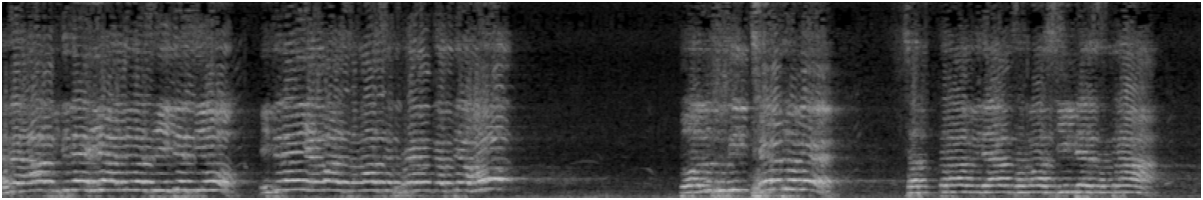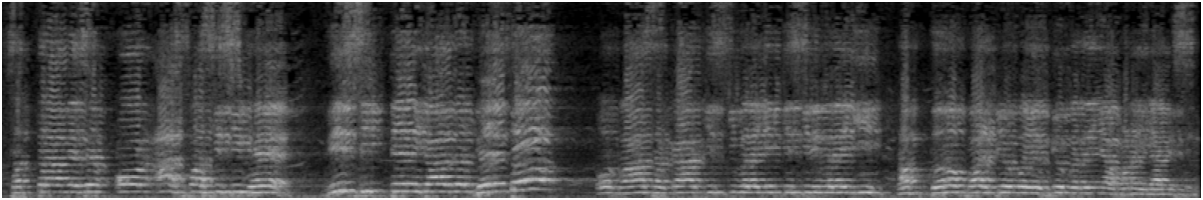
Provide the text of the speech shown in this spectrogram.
अगर आप इतने ही आदिवासी हो, इतने ही हमारे समाज से प्रेम करते हो तो अनुसूचित क्षेत्र में सत्रह विधानसभा सीट है सत्रह। सत्रह में से और आसपास की सीट है। बीस सीटें निकाल कर भेज दो। और वहाँ सरकार किसकी बनाएगी किसकी नहीं बनेगी हम दोनों पार्टियों को एफपीओ कर देंगे अपना इलाके से।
